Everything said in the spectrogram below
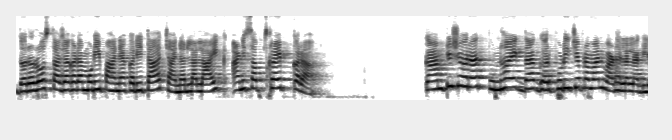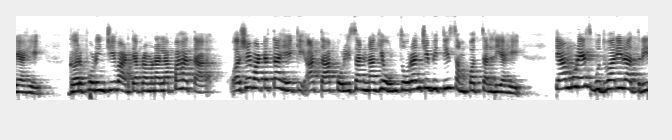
दररोज ताज्या घडामोडी पाहण्याकरिता चॅनलला लाईक आणि सबस्क्राईब करा. कामठी शहरात पुन्हा एकदा घरफोडीचे प्रमाण वाढायला लागले आहे. घरफोडींची वाढत्या प्रमाणाला पाहता असे वाटत आहे की आता पोलिसांना घेऊन चोरांची भीती संपत चालली आहे. त्यामुळेच बुधवारी रात्री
